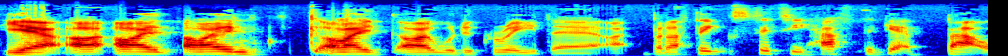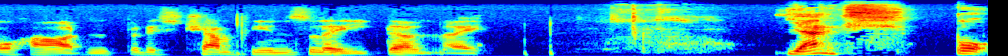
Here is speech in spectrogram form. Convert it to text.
Yeah, I, I, I, I, would agree there, but I think City have to get battle hardened for this Champions League, don't they? Yes, but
